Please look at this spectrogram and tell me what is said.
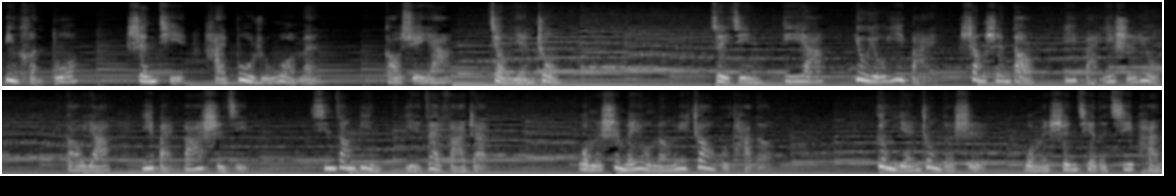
病很多，身体还不如我们，高血压较严重，最近低压又由一百上升到一百一十六，高压一百八十几。心脏病也在发展，我们是没有能力照顾他的。更严重的是，我们深切的期盼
